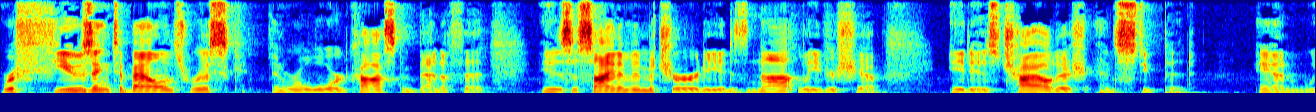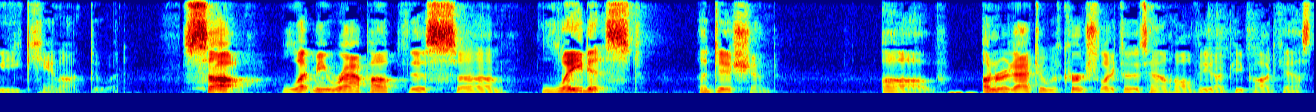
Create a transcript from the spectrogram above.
Refusing to balance risk and reward, cost and benefit is a sign of immaturity. It is not leadership. It is childish and stupid, and we cannot do it. So, let me wrap up this um, latest edition of Unredacted with Kurt Schlichter, the Town Hall VIP podcast,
